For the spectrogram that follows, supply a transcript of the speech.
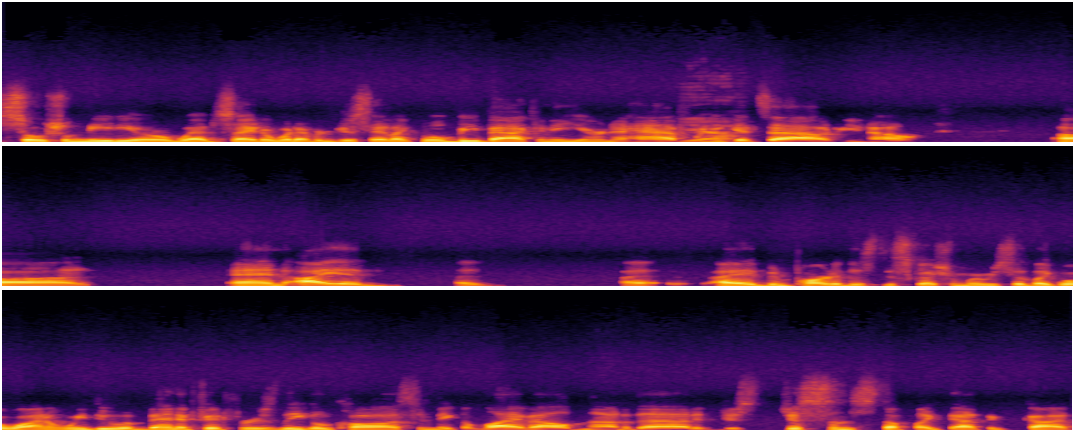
social media or website or whatever. to Just say like we'll be back in a year and a half when Yeah. it gets out, you know. Uh, and I had. Uh, I, I had been part of this discussion where we said like, well, why don't we do a benefit for his legal costs and make a live album out of that, and just just some stuff like that that got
